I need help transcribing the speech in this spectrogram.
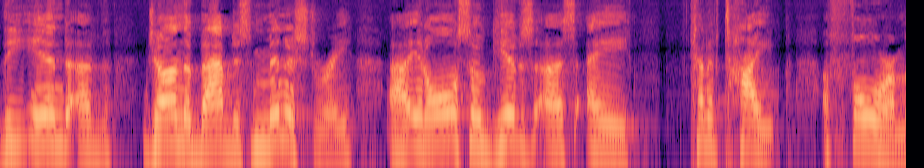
the end of John the Baptist's ministry, uh, it also gives us a kind of type, a form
